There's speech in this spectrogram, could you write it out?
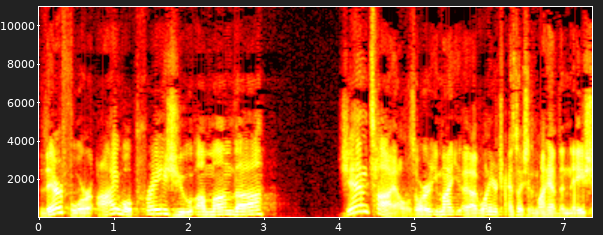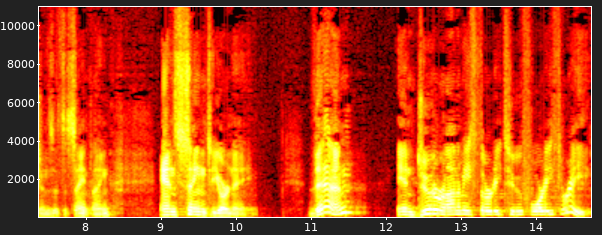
Therefore, I will praise you among the Gentiles, or you might, uh, one of your translations might have the nations, it's the same thing, and sing to your name. Then, in Deuteronomy 32 43,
